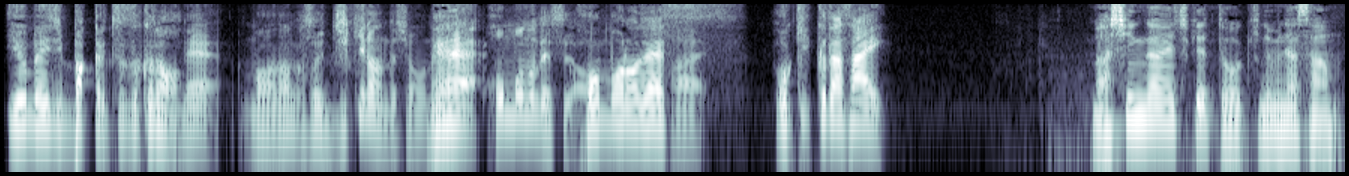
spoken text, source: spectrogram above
有名人ばっかり続くの。ねまあなんかそういう時期なんでしょうね。ね本物ですよ。本物です。はいお聞きください。マシンガンエチケットをお聞きの皆さん、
